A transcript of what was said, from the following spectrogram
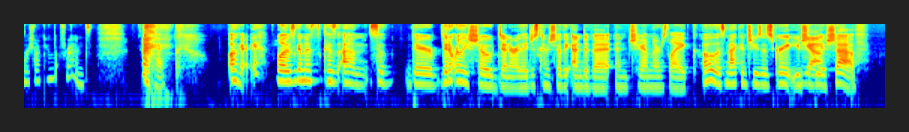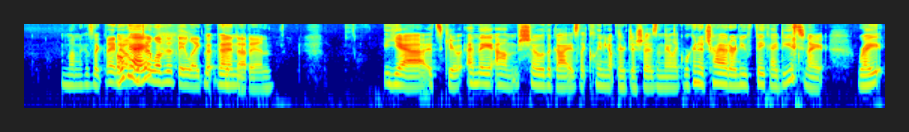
We're talking about friends. Okay. okay. Well, I was gonna because um so they're they don't really show dinner. They just kind of show the end of it, and Chandler's like, "Oh, this mac and cheese is great. You should Yeah. be a chef." Monica's like, I know, "Okay." which I love that they like But put that in. Yeah, it's cute. And they um show the guys like cleaning up their dishes and they're like, We're gonna try out our new fake IDs tonight, right?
